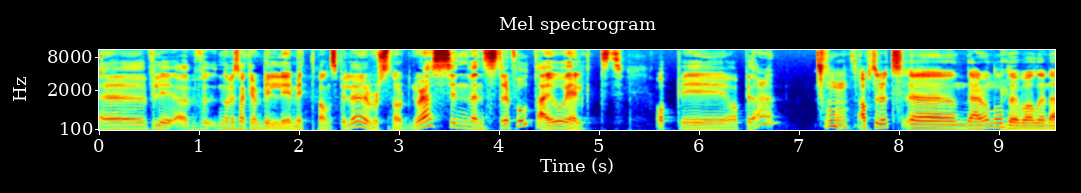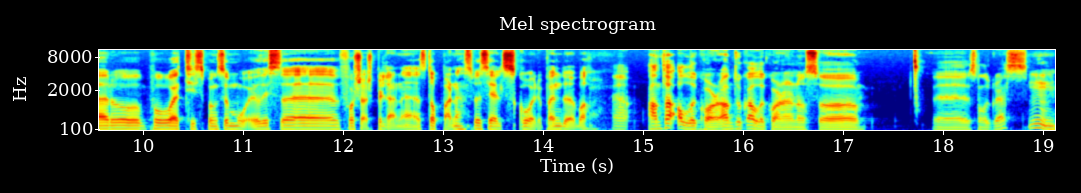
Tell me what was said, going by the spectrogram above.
Eh, eh, når vi snakker om billig midtbanespiller, Snodgrass sin venstre fot er jo helt oppi, oppi der, den. Mm, absolutt. Uh, det er jo noen dødballer der, og på et tidspunkt så må jo disse forsvarsspillerne, stopperne, spesielt score på en dødball. Ja. Han, tar alle corner, han tok alle cornerne også, uh, Snodgrass. Mm,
